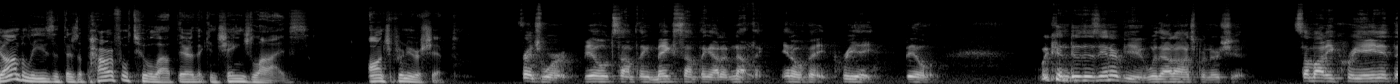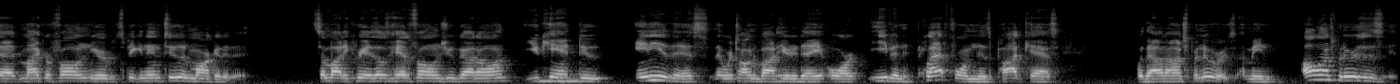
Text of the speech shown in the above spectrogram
John believes that there's a powerful tool out there that can change lives entrepreneurship. French word build something, make something out of nothing, innovate, create, build. We couldn't do this interview without entrepreneurship. Somebody created that microphone you're speaking into and marketed it. Somebody created those headphones you got on. You can't do any of this that we're talking about here today or even platform this podcast without entrepreneurs. I mean, all entrepreneurs is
